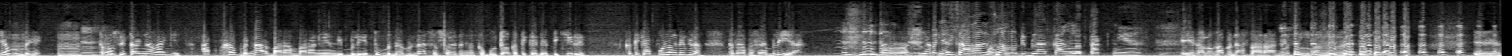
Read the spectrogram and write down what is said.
Yang B. Hmm. Mm-mm. Terus ditanya lagi, apakah benar barang-barang yang dibeli itu benar-benar sesuai dengan kebutuhan ketika dia pikirin? Ketika pulang dia bilang, kenapa saya beli ya? Eh, ini Penyesalan selalu di belakang letaknya. Iya kalau nggak pendaftaran betul banget. ya. Iya.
